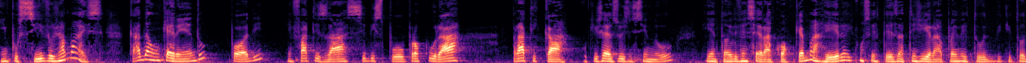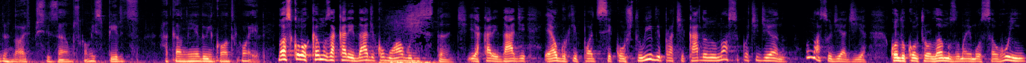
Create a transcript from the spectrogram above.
impossível jamais. Cada um querendo pode enfatizar, se dispor, procurar praticar o que Jesus ensinou e então ele vencerá qualquer barreira e com certeza atingirá a plenitude de que todos nós precisamos como espíritos a caminho do encontro com ele. Nós colocamos a caridade como algo distante e a caridade é algo que pode ser construído e praticado no nosso cotidiano, no nosso dia a dia, quando controlamos uma emoção ruim,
